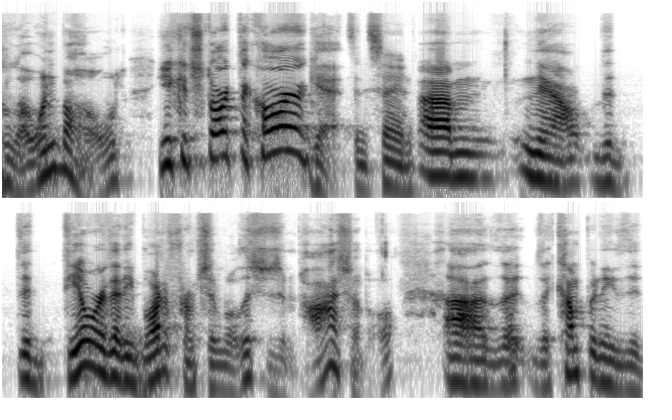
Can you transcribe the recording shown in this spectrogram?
lo and behold, you could start the car again. it's insane. Um, now the the dealer that he bought it from said, "Well, this is impossible." Uh, the the company that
